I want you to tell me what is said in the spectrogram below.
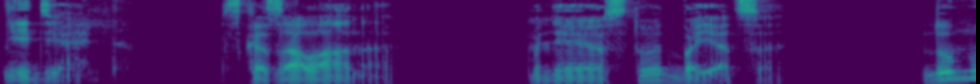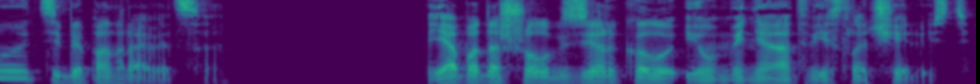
Идеально», — сказала она. «Мне стоит бояться?» «Думаю, тебе понравится». Я подошел к зеркалу, и у меня отвисла челюсть.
